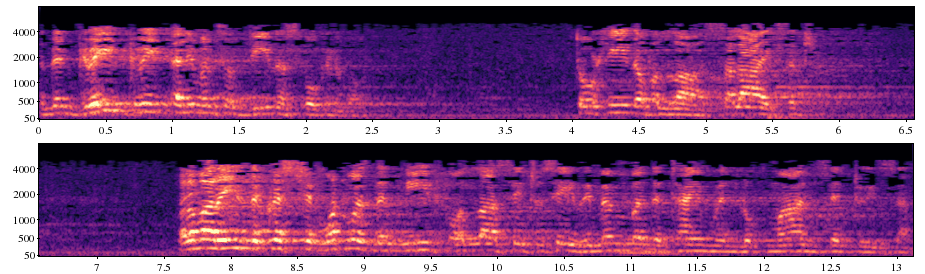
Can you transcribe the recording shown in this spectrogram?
and then great great elements of deen are spoken about Tawheed of Allah, Salah, etc. Ulama raised the question, what was the need for Allah say to say, remember the time when Luqman said to his son?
